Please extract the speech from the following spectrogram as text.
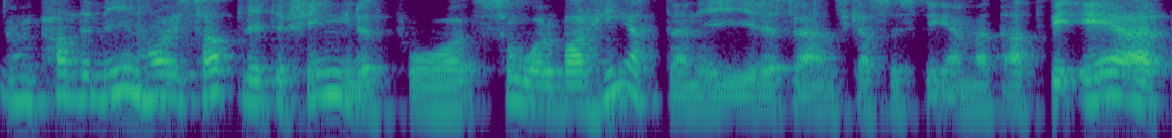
Men pandemin har ju satt lite fingret på sårbarheten i det svenska systemet. Att vi är,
